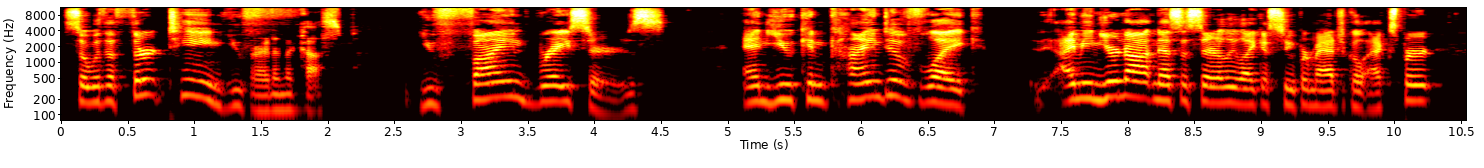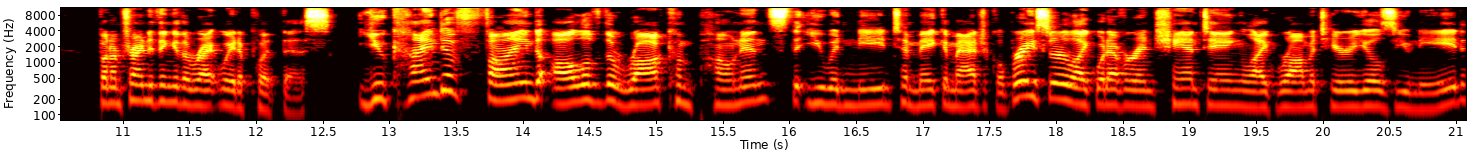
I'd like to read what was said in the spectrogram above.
so with a 13 you f- Right on the cusp. you find bracers and you can kind of like i mean you're not necessarily like a super magical expert but i'm trying to think of the right way to put this you kind of find all of the raw components that you would need to make a magical bracer like whatever enchanting like raw materials you need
